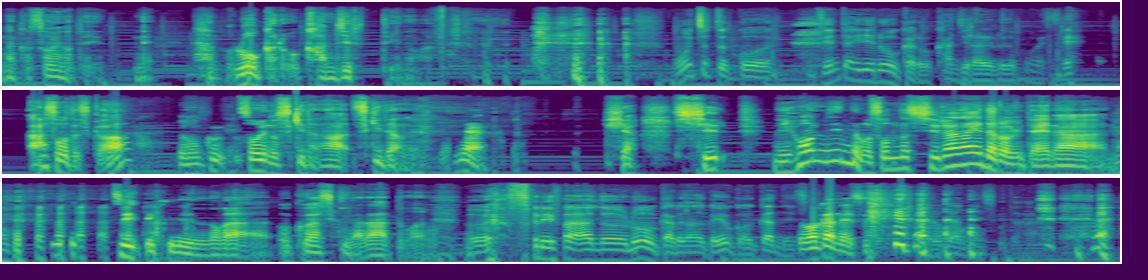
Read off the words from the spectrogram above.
なんかそういうのでね、あの、ローカルを感じるっていうのは。もうちょっとこう、全体でローカルを感じられるところですね。あ、そうですか？はい僕、そういうの好きだな、好きなんですよね。いや、知る、日本人でもそんな知らないだろうみたいな、なんかついてくるのが僕は好きだなと思う。う んそれはあの、ローカルなのかよくわかんないですわかんない。ですね。わかんないですけど、はい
